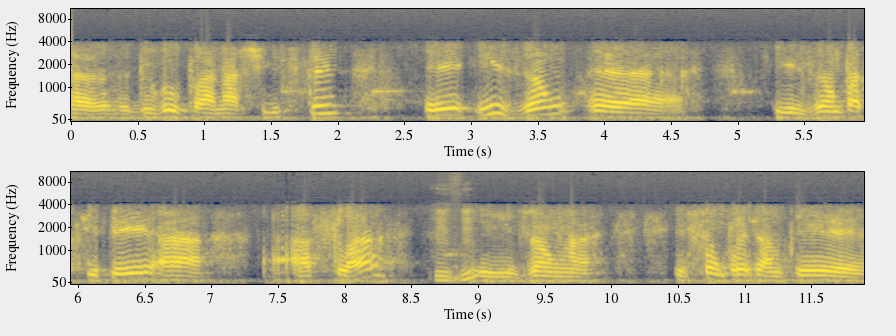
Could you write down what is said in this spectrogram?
euh, du groupe anarchiste, et ils ont, euh, ils ont participé à, à cela. Mhm. Ils ont, euh, ils sont présentés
